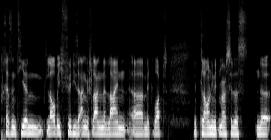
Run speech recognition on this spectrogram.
präsentieren, glaube ich, für diese angeschlagene Line äh, mit Watt, mit Clowney, mit Merciless eine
